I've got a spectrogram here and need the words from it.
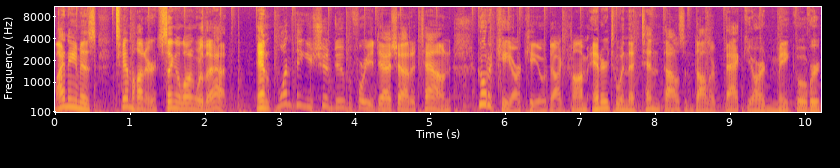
My name is Tim Hunter. Sing along with that. And one thing you should do before you dash out of town, go to krko.com, enter to win that $10,000 backyard makeover.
